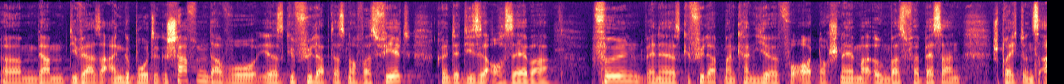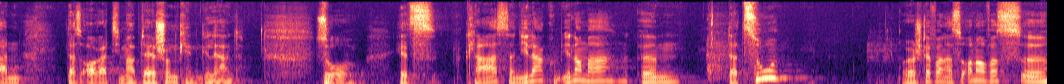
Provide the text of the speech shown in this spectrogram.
Ähm, wir haben diverse Angebote geschaffen. Da, wo ihr das Gefühl habt, dass noch was fehlt, könnt ihr diese auch selber füllen. Wenn ihr das Gefühl habt, man kann hier vor Ort noch schnell mal irgendwas verbessern, sprecht uns an. Das Orga-Team habt ihr ja schon kennengelernt. So, jetzt Klaas, Daniela, kommt ihr nochmal ähm, dazu? Oder Stefan, hast du auch noch was? Äh,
